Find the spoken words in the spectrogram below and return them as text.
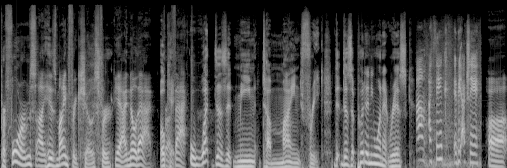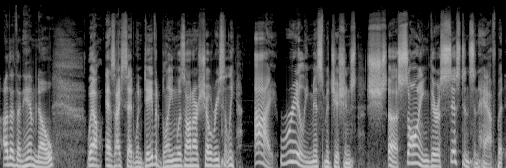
performs uh, his Mindfreak shows for, yeah, I know that for Okay. a fact. What does it mean to mind freak? D- does it put anyone at risk? Um, I think it'd be actually. Uh, other than him, no. Well, as I said, when David Blaine was on our show recently, I really miss magicians sh- uh, sawing their assistants in half, but,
